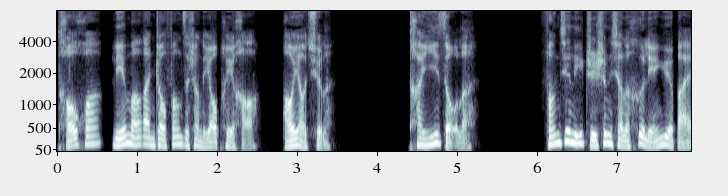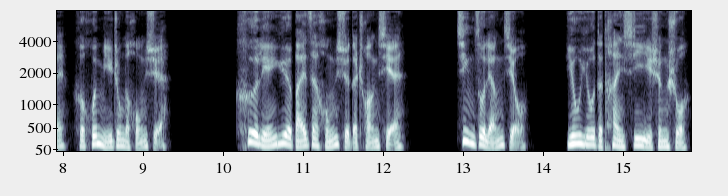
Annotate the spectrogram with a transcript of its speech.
桃花连忙按照方子上的药配好，熬药去了。太医走了，房间里只剩下了赫连月白和昏迷中的红雪。赫连月白在红雪的床前静坐良久，悠悠的叹息一声，说：“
